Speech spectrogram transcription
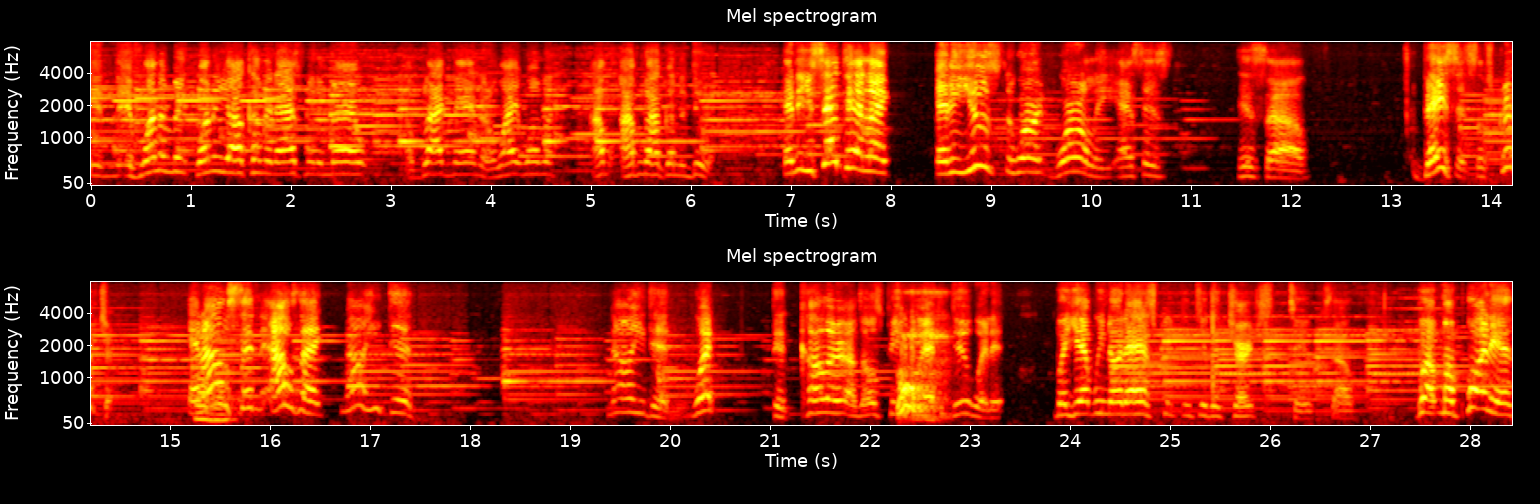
And if one of me, one of y'all come and ask me to marry a black man and a white woman, I'm I'm not gonna do it. And he sat there like, and he used the word worldly as his his uh, basis of scripture. And I was sitting, I was like, no, he didn't. No, he didn't. What the color of those people had to do with it. But yet we know that has creeped into the church too. So, but my point is,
